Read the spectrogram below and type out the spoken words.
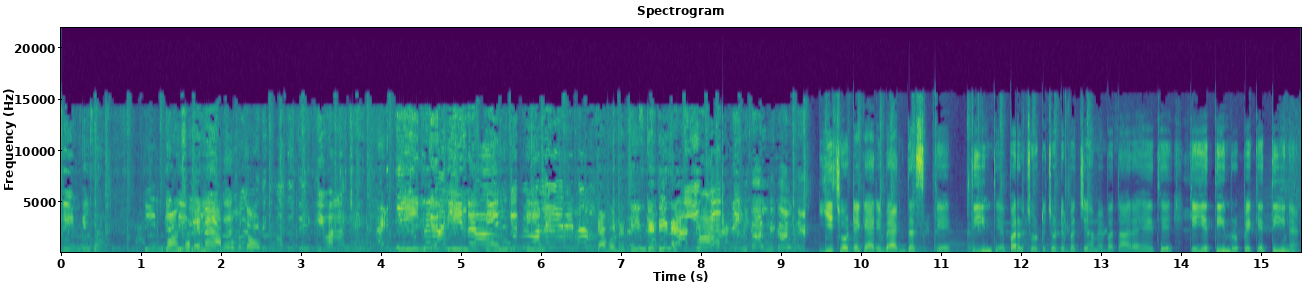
तीन के तीन के कौन सा लेना है आपको बताओ? ये वाला चाहिए। तीन के तीन है तीन के तीन है। क्या बोल रहे तीन के तीन है? निकाल निकाल के। ये छोटे कैरी बैग दस के तीन थे पर छोटे छोटे बच्चे हमें बता रहे थे कि ये तीन रुपए के तीन है।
